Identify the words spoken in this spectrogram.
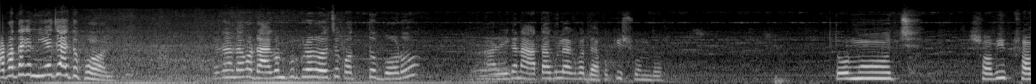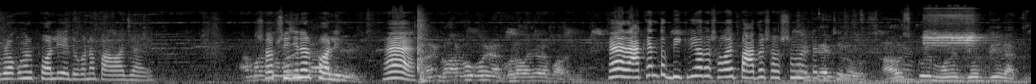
আপনাদেরকে নিয়ে যাই তো ফল। এখানে দেখো ড্রাগন ফ্রুটগুলো রয়েছে কত বড়। আর এখানে আতাগুলো একবার দেখো কি সুন্দর। তরমুজ সবই সব রকমের ফলই এই দোকানে পাওয়া যায়। সব সিজনের ফলই। হ্যাঁ। আমি গর্ব করি না খোলা বাজারে পাবেন না হ্যাঁ রাখেন তো বিক্রি হবে সবাই পাবে সবসময় এটা তো ঠিক। সাহস করে মনের জোর দিয়ে রাখি।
